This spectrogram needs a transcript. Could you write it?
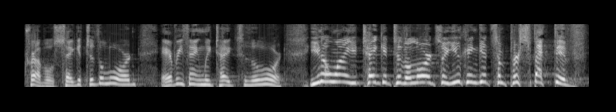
troubles, take it to the Lord. Everything we take to the Lord. You know why you take it to the Lord? So you can get some perspective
